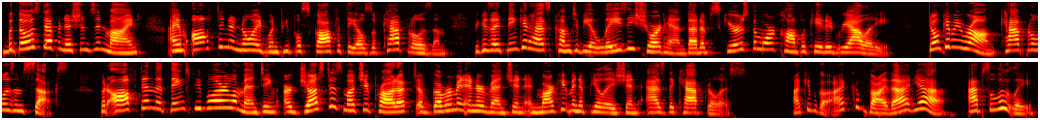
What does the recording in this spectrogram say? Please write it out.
With those definitions in mind, I am often annoyed when people scoff at the ills of capitalism, because I think it has come to be a lazy shorthand that obscures the more complicated reality. Don't get me wrong, capitalism sucks. But often the things people are lamenting are just as much a product of government intervention and market manipulation as the capitalists. I could go I could buy that. Yeah, absolutely.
